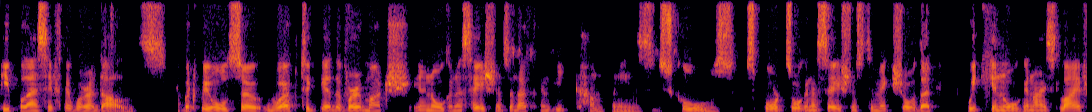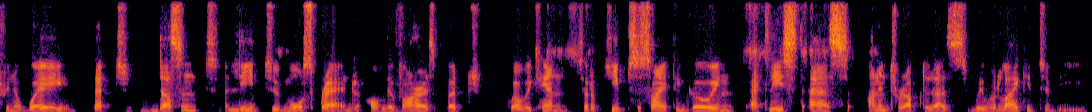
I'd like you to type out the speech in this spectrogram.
people as if they were adults. But we also work together very much in organizations, and that can be companies, schools, sports organizations, to make sure that we can organize life in a way that mm-hmm. doesn't lead to more spread of the virus, but where we can sort of keep society going at least as uninterrupted as we would like it to be.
